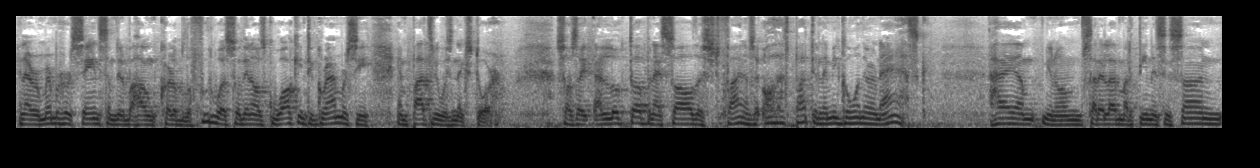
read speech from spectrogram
And I remember her saying something about how incredible the food was. So then I was walking to Gramercy, and Patria was next door. So I was like, I looked up and I saw this fine. I was like, oh, that's Patria. Let me go in there and ask. Hi, I'm you know I'm Zarela Martinez's son.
